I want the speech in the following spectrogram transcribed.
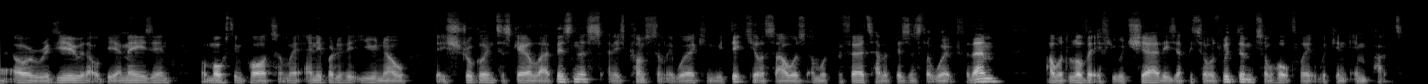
uh, or a review, that would be amazing. But most importantly, anybody that you know is struggling to scale their business and is constantly working ridiculous hours and would prefer to have a business that worked for them, I would love it if you would share these episodes with them so hopefully we can impact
